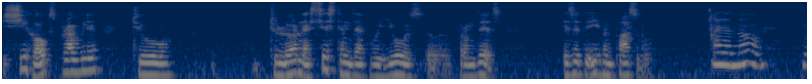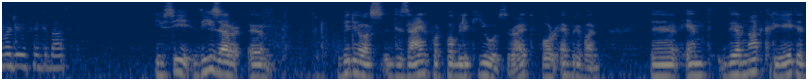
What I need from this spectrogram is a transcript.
she hopes probably to to learn a system that we use uh, from this. Is it even possible? I don't know. What do you think about it? You see, these are um, videos designed for public use, right? For everyone, uh, and they're not created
